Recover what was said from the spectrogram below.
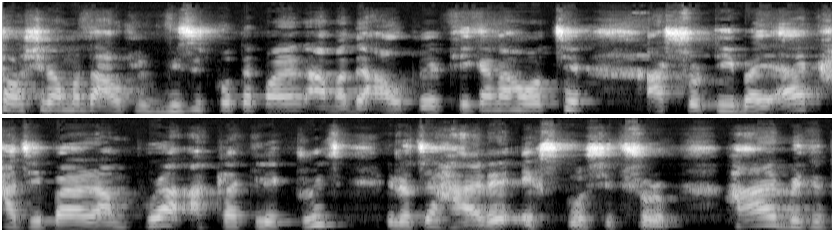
সরাসরি আমাদের আউটলেট ভিজিট করতে পারেন। আমাদের আউটলেট ঠিকানা হচ্ছে আটষট্টি বাই এক হাজিপাড়া রামপুরা আকলাক ইলেকট্রনিক্স এটা হচ্ছে হায়ারের এক্সক্লুসিভ শোরুম হায়ার ব্যতীত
